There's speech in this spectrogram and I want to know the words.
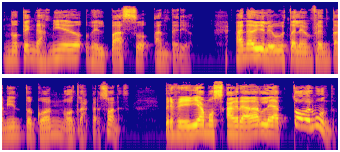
no tengas miedo del paso anterior. A nadie le gusta el enfrentamiento con otras personas. Preferiríamos agradarle a todo el mundo.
